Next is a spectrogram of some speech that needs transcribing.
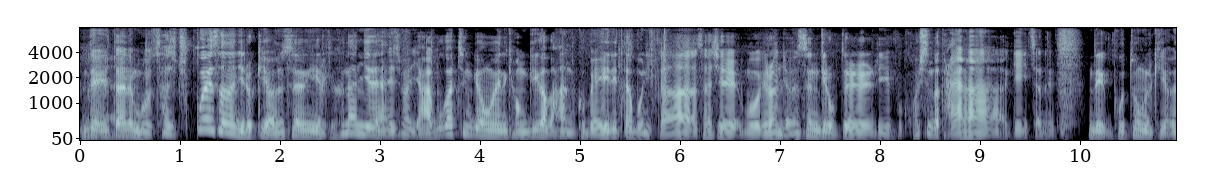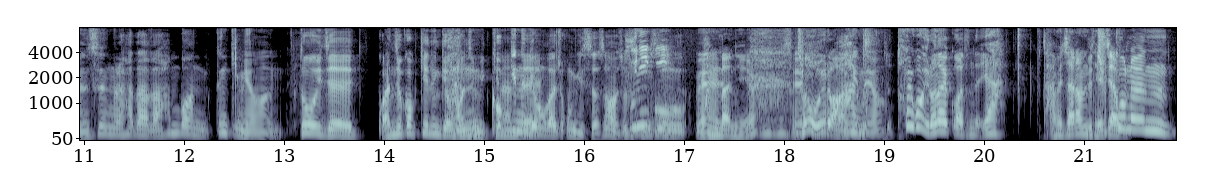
근데 일단은 뭐 사실 축구에서는 이렇게 연승이 이렇게 흔한 일은 아니지만 야구 같은 경우에는 경기가 많고 매일 있다 보니까 사실 뭐 이런 연승 기록들이 훨씬 더 다양하게 있잖아요. 근데 보통 이렇게 연승을 하다가 한 번 끊기면 또 이제 완전 꺾이는 경우가 반- 좀 있긴 꺾이는 한데 경우가 조금 있어서 분위기. 궁금- 네. 반반이에요? 네, 저는 오히려 아, 털고 일어날 것 같은데 야 다음에 잘하면 되지. 축구는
